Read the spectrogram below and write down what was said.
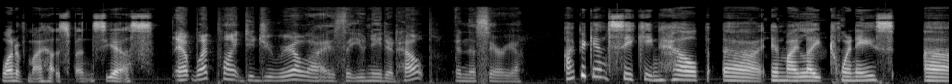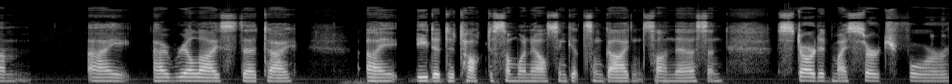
one of my husbands. Yes. At what point did you realize that you needed help in this area? I began seeking help uh, in my late twenties. Um, I I realized that I I needed to talk to someone else and get some guidance on this, and started my search for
